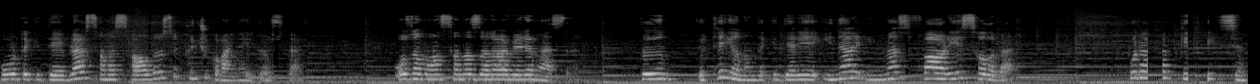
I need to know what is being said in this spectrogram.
Oradaki devler sana saldırırsa küçük aynayı göster. O zaman sana zarar veremezler. Dağın öte yanındaki dereye iner inmez fareyi salıver. Bırak gitsin.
